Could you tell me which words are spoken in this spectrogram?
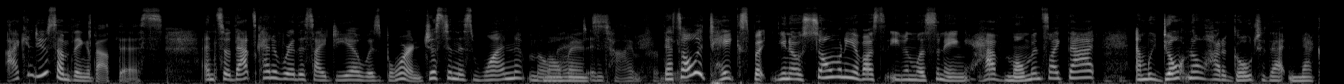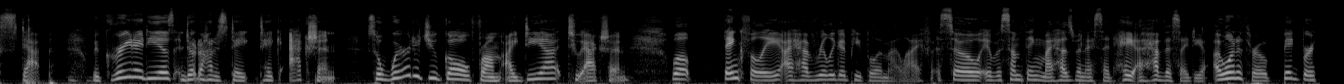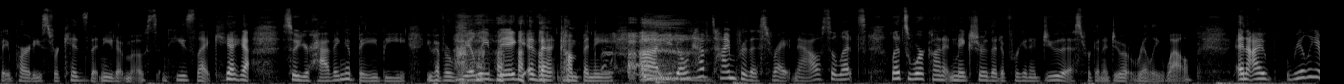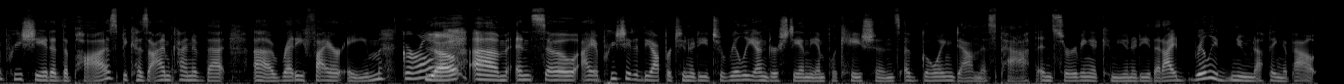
I can do something about this. And so that's kind of where this idea was born, just in this one moment, Moment. in time for me. That's all it takes. But, you know, so many of us, even listening, have moments like that, mm-hmm. and we don't know how to go to that next step. Mm-hmm. We have great ideas and don't know how to stay, take action. So, where did you go from idea to action? Well, thankfully, I have really good people in my life. So it was something my husband, I said, Hey, I have this idea. I want to throw big birthday parties for kids that need it most. And he's like, Yeah, yeah. So you're having a baby. You have a really big event company. Uh, you don't have time for this right now. So let's let's work on it and make sure that if we're going to do this, we're going to do it really well. And I really appreciated the pause because I'm kind of that uh, ready, fire, aim girl. Yeah. Um, and so I appreciated the opportunity to really understand the implications of going down this path and serving a community that I really knew nothing about.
